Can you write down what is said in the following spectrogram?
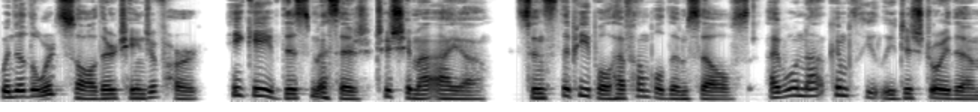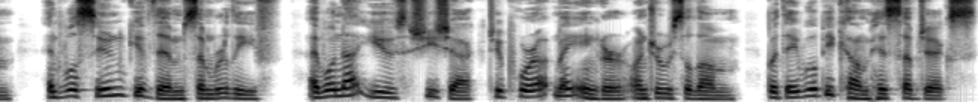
When the Lord saw their change of heart, he gave this message to Shemaiah Since the people have humbled themselves, I will not completely destroy them, and will soon give them some relief. I will not use Shishak to pour out my anger on Jerusalem, but they will become his subjects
